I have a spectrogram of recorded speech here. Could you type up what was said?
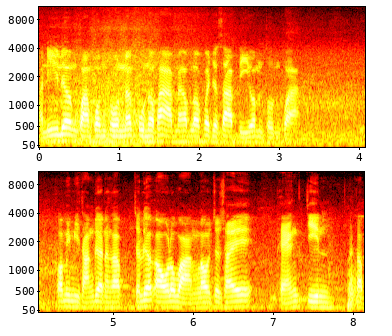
อันนี้เรื่องความคงทนและคุณภาพนะครับ เราก็จะทราบดีว่ามันทนกว่า ก็ไม่มีทางเลือกนะครับ จะเลือกเอาระหว่างเราจะใช้แผงจีนนะครับ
